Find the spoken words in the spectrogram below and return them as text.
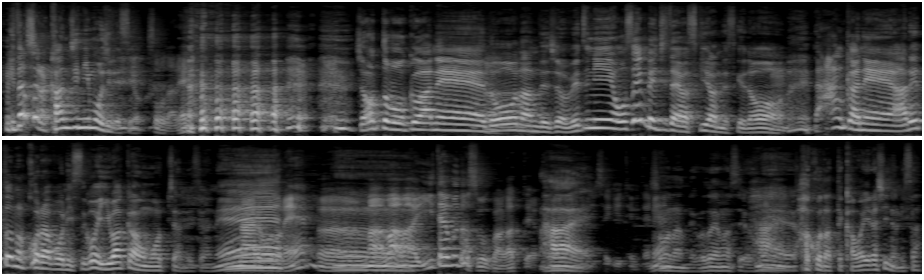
下手したら漢字2文字ですよ。そうだね。ちょっと僕はね、どうなんでしょう。別におせんべい自体は好きなんですけど、うなんかね、あれとのコラボにすごい違和感を持っちゃうんですよね。なるほど。ね。ううんん。まあまあまあ、言いたいことはすごく分かったよ。はい実際聞いてみてね。そうなんでございますよね。はい箱だって可愛らしいのにさ。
